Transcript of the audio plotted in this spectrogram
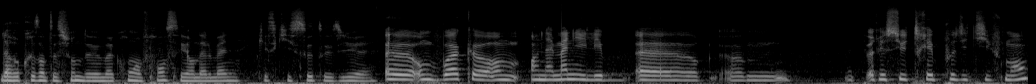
la représentation de Macron en France et en Allemagne? Qu'est-ce qui saute aux yeux euh, On voit qu'en en Allemagne, il est euh, euh, reçu très positivement.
